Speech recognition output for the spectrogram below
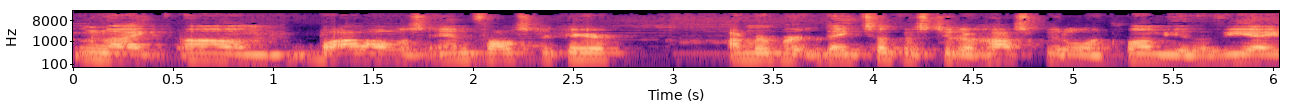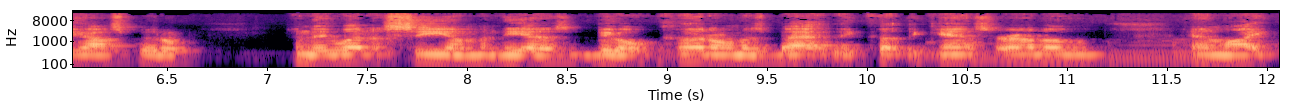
Like um, while I was in foster care, I remember they took us to the hospital in Columbia, the VA hospital, and they let us see him. And he had a big old cut on his back. They cut the cancer out of him, and like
